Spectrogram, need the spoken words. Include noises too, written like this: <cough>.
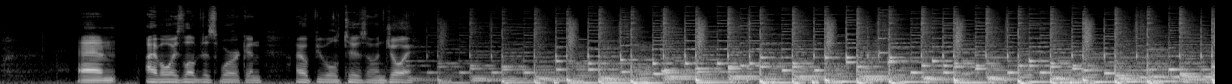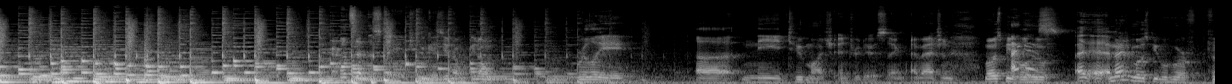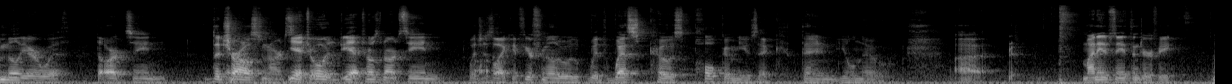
And I've always loved his work, and I hope you will too, so enjoy. Too much introducing. I imagine most people who guess- I, I imagine most people who are familiar with the art scene, the Charleston art scene, Char- oh, yeah, Charleston art scene, which is like if you're familiar with, with West Coast polka music, then you'll know. Uh, my name's Nathan Durfee.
